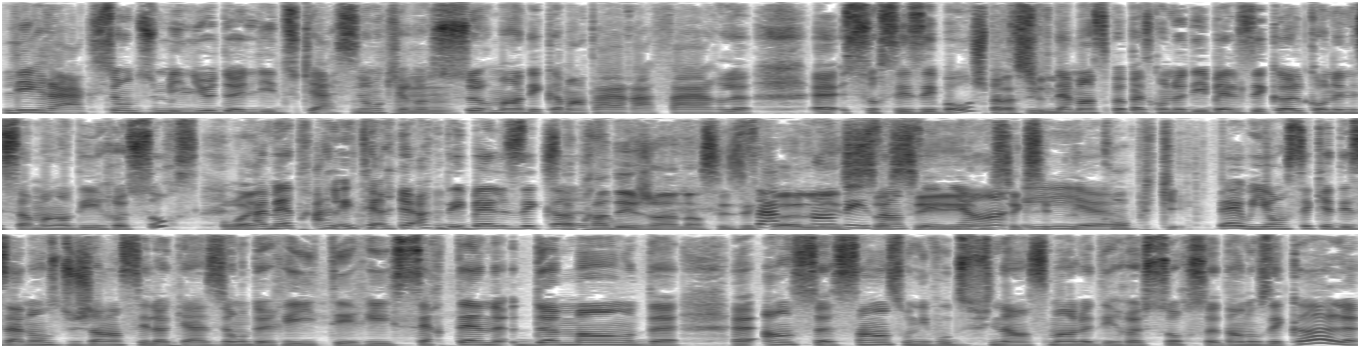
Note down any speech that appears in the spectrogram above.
les réactions du milieu de l'éducation qui aura mhm. sûrement des commentaires à faire là, euh, sur ces ébauches. Parce, qu'évidemment, c'est pas parce qu'on a des belles écoles qu'on a nécessairement des ressources à mettre à l'intérieur des belles écoles. Ça prend des gens dans ces écoles et ça, c'est, on sait que c'est plus euh, compliqué. Ben oui, on sait que des annonces du genre, c'est l'occasion de réitérer certaines demandes euh, en ce sens au niveau du financement là, des ressources dans nos écoles.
